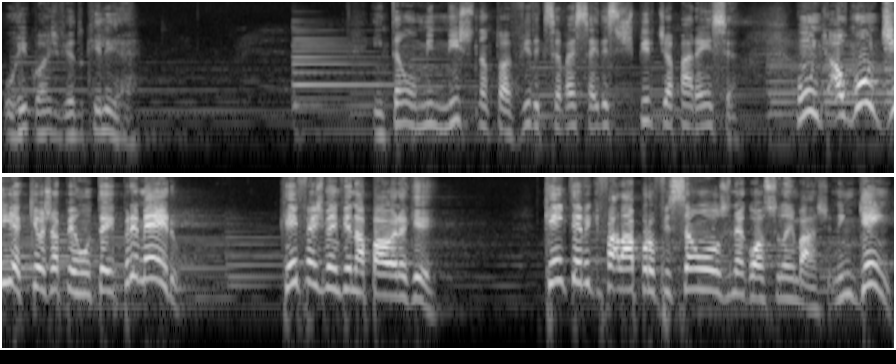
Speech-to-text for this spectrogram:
o rico gosta de ver do que ele é. Então, o ministro na tua vida que você vai sair desse espírito de aparência. Um, algum dia que eu já perguntei, primeiro, quem fez bem-vindo à Power aqui? Quem teve que falar a profissão ou os negócios lá embaixo? Ninguém.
